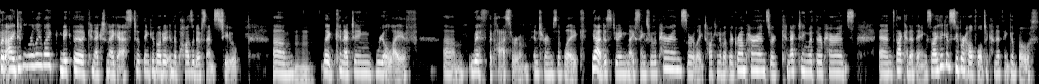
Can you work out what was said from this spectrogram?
but i didn't really like make the connection i guess to think about it in the positive sense too. Um mm-hmm. like connecting real life um, with the classroom in terms of like yeah just doing nice things for the parents or like talking about their grandparents or connecting with their parents and that kind of thing so i think it's super helpful to kind of think of both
